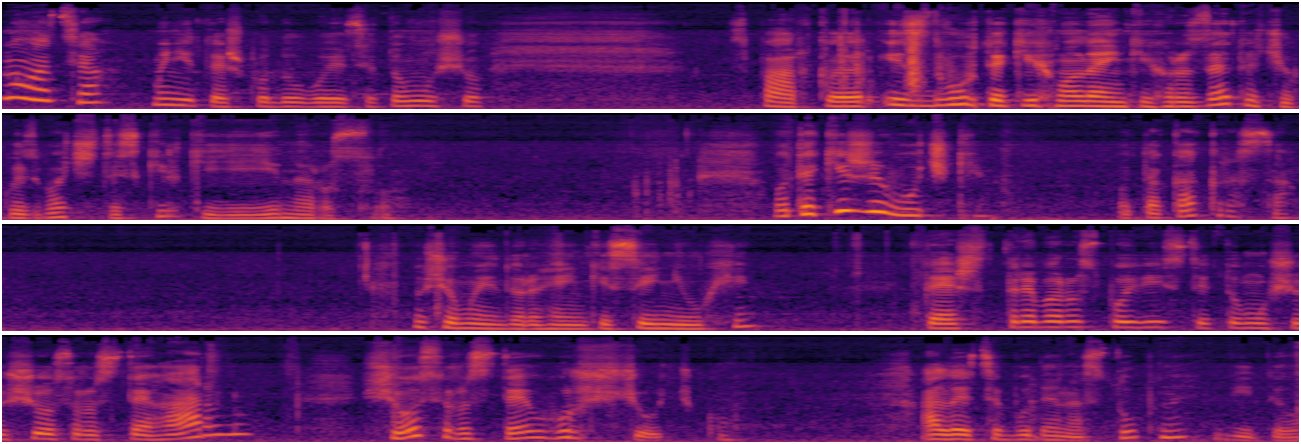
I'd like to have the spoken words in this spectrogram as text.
Ну, а ця мені теж подобається, тому що спарклер із двох таких маленьких розеточок, ось бачите, скільки її наросло. Отакі живучки, отака краса. Ну що, мої дорогенькі, синюхи теж треба розповісти, тому що щось росте гарно, щось росте в горщочку. Але це буде наступне відео.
